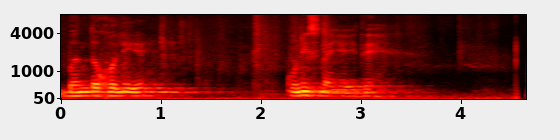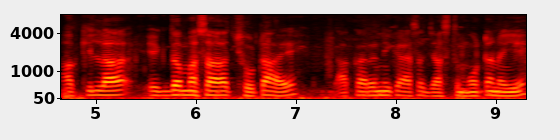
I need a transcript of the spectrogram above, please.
बंद खोली आहे. कोणीच नाही आहे इथे. हा किल्ला एकदम असा छोटा आहे. आकाराने काय असा जास्त मोठा नाही आहे.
